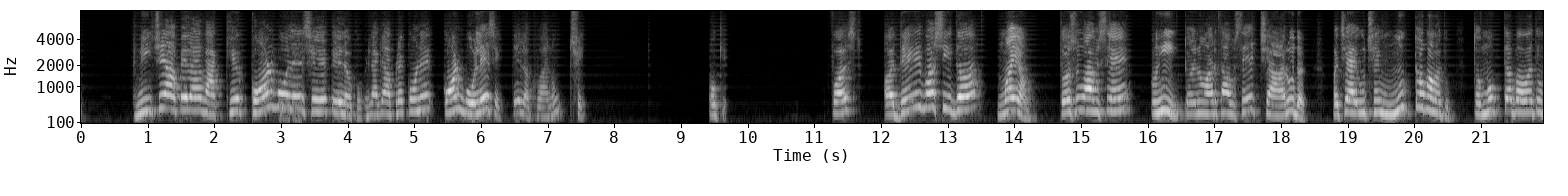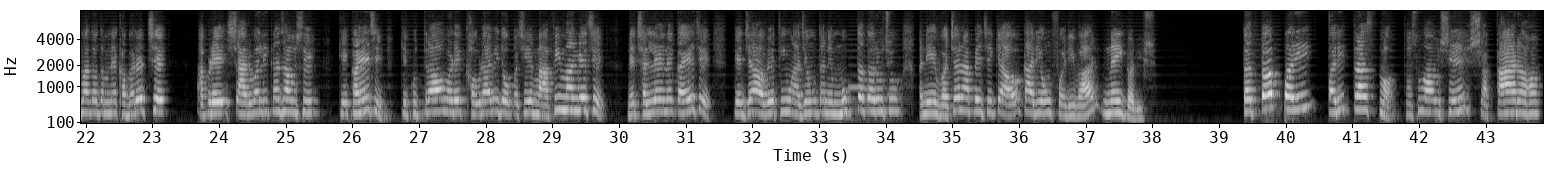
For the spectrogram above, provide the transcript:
નીચે આપેલા વાક્ય કોણ બોલે છે તે લખો. એટલે કે આપણે કોને, કોણ બોલે છે તે લખવાનું છે. ઓકે ફર્સ્ટ અદેવ સિદ્ધ મયમ તો શું આવશે? અહીં. તો એનો અર્થ આવશે ચારુદત પછી આવ્યું છે મુક્ત ભવતું તો મુક્ત ભવતુમાં તો તમને ખબર જ છે આપણે સાર્વલિકા જ આવશે કે કહે છે કે કૂતરાઓ વડે ખવડાવી દો, પછી એ માફી માંગે છે ને છેલ્લે એને કહે છે કે જા, હવેથી હું આજે હું તને મુક્ત કરું છું અને એ વચન આપે છે કે આવો કાર્ય હું ફરીવાર નહીં કરીશ. તત પરી તો શું આવશે? શકારહ.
